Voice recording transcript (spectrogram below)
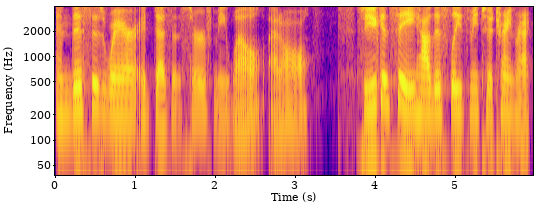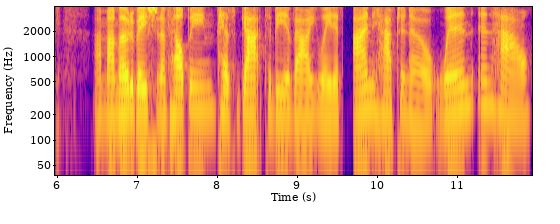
And this is where it doesn't serve me well at all. So you can see how this leads me to a train wreck. Uh, my motivation of helping has got to be evaluated. I have to know when and how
